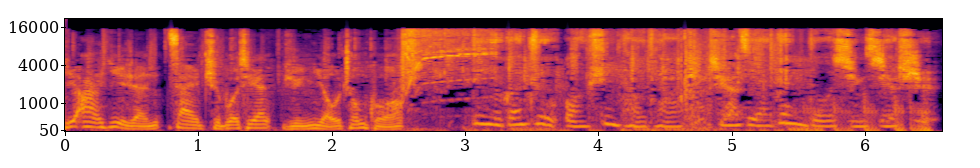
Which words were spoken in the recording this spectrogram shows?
一二亿人在直播间云游中国。订阅关注网讯头条，了解更多新鲜事。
